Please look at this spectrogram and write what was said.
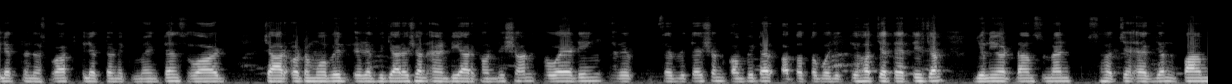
electronics ward electronic maintenance ward চার automobile refrigeration and air condition, welding fabrication computer তথ্য প্রযুক্তি হচ্ছে তেত্রিশ জন। জুনিয়র ট্রান্সম্যান হচ্ছে একজন, পাম্প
